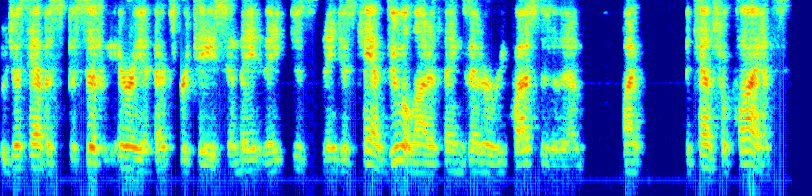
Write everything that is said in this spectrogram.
who just have a specific area of expertise, and they they just they just can't do a lot of things that are requested of them by potential clients.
